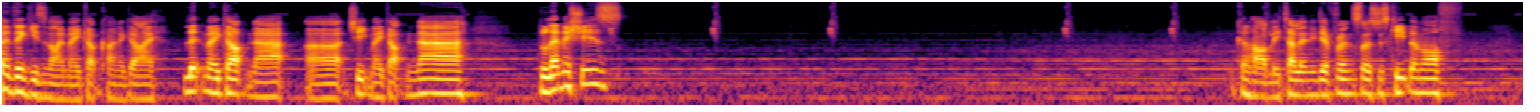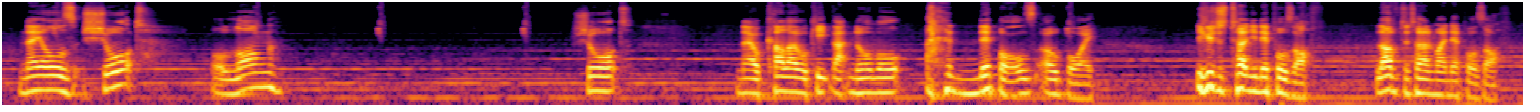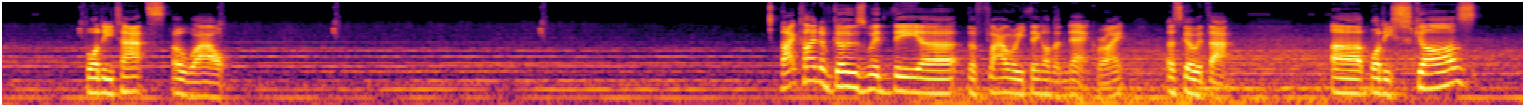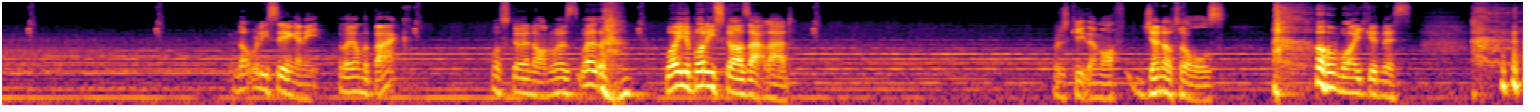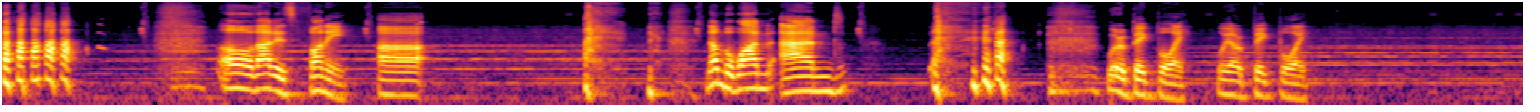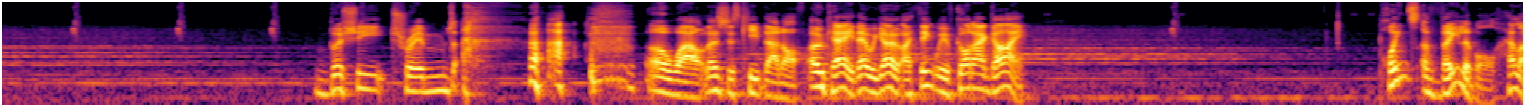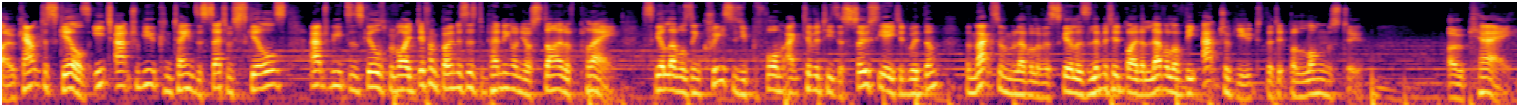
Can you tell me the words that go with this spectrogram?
I don't think he's an eye makeup kind of guy. Lip makeup, nah. Uh, cheek makeup, nah. Blemishes? Can hardly tell any difference. Let's just keep them off. Nails short or long? Short. Nail colour, we'll keep that normal. nipples, oh boy. You could just turn your nipples off. Love to turn my nipples off. Body tats, oh wow. That kind of goes with the uh, the flowery thing on the neck, right? Let's go with that. Uh, body scars. Not really seeing any. Are they on the back? What's going on? Where's where? Where are your body scars at, lad? We'll just keep them off. Genitals. oh my goodness. oh, that is funny. Uh, number one, and we're a big boy. We are a big boy. Bushy, trimmed. oh, wow. Let's just keep that off. Okay, there we go. I think we've got our guy. Points available. Hello. Character skills. Each attribute contains a set of skills. Attributes and skills provide different bonuses depending on your style of play. Skill levels increase as you perform activities associated with them. The maximum level of a skill is limited by the level of the attribute that it belongs to. Okay.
